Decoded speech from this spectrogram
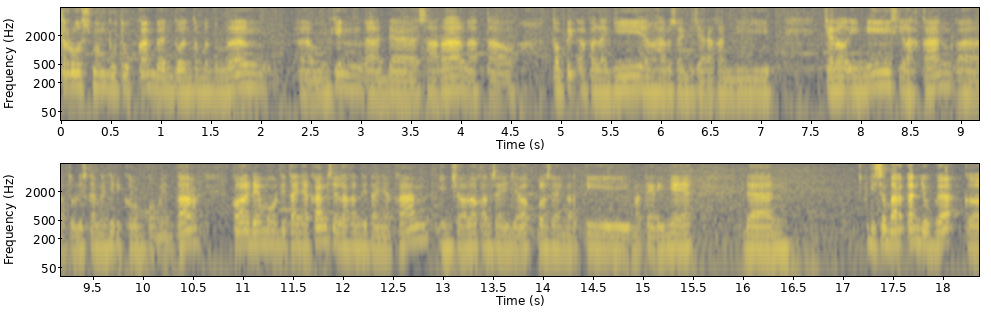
terus membutuhkan bantuan teman-teman uh, mungkin ada saran atau topik apalagi yang harus saya bicarakan di channel ini silahkan uh, tuliskan aja di kolom komentar. Kalau ada yang mau ditanyakan silahkan ditanyakan. Insya Allah akan saya jawab kalau saya ngerti materinya ya. Dan disebarkan juga ke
